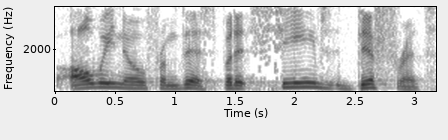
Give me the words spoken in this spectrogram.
all we know from this, but it seems different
